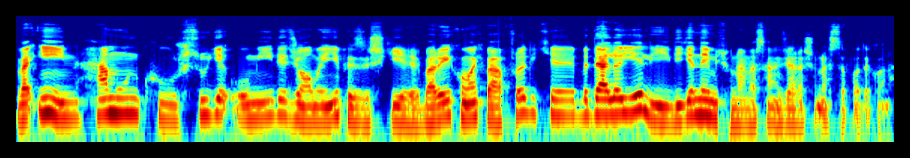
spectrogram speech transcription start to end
و این همون کورسوی امید جامعه پزشکیه. برای کمک به افرادی که به دلایلی دیگه نمی‌تونن از هنجرشون استفاده کنن.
